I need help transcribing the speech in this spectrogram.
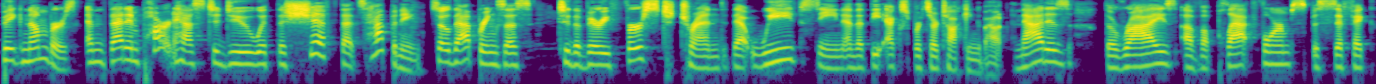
big numbers. And that in part has to do with the shift that's happening. So that brings us to the very first trend that we've seen and that the experts are talking about. And that is the rise of a platform specific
